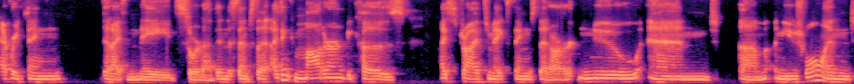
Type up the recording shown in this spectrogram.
everything that I've made, sort of, in the sense that I think modern because I strive to make things that are new and um, unusual and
